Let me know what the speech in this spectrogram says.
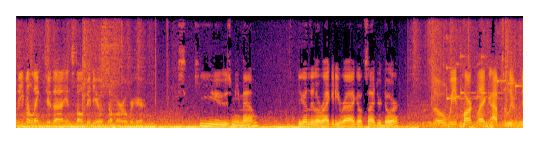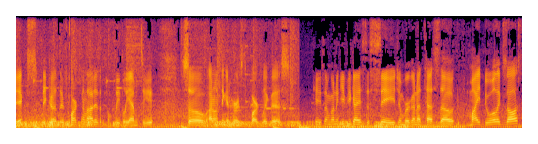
leave a link to the install video somewhere over here. Excuse me, ma'am. You got a little raggedy rag outside your door. So we park like absolute dicks because their parking lot is completely empty. So I don't think it hurts to park like this. Okay, so I'm gonna give you guys the Sage and we're gonna test out my dual exhaust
